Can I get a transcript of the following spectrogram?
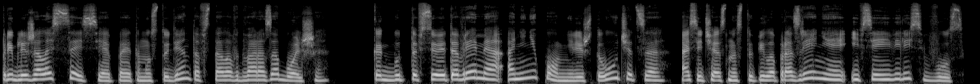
Приближалась сессия, поэтому студентов стало в два раза больше. Как будто все это время они не помнили, что учатся, а сейчас наступило прозрение, и все явились в вуз.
